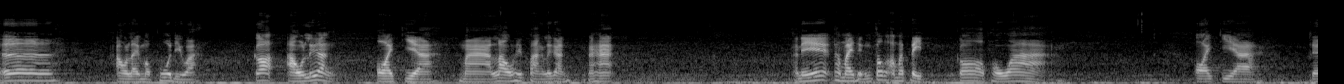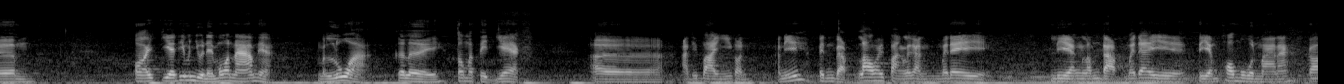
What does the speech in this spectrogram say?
เออ เอาอะไรมาพูดดีวะ ก็เอาเรื่องออยเกียร์มาเล่าให้ฟังแล้วกันนะฮะ อันนี้ทำไมถึงต้องเอามาติดก็เพราะว่าออยเกียร์เดิม ออยเกียร์ที่มันอยู่ในหม้อน้ำเนี่ย มันรั่วก็เลยต้องมาติดแยก อธิบายอย่างนี้ก่อน อันนี้เป็นแบบเล่าให้ฟังแล้วกัน ไม่ได้เรียงลำดับไม่ได้เตรียมข้อมูลมานะ ก็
